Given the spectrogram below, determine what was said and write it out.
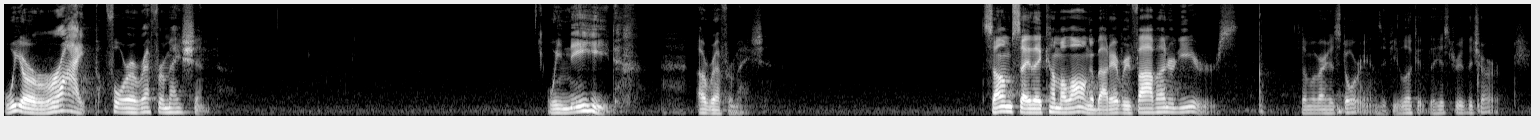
We are ripe for a reformation. We need a reformation. Some say they come along about every 500 years. Some of our historians, if you look at the history of the church.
